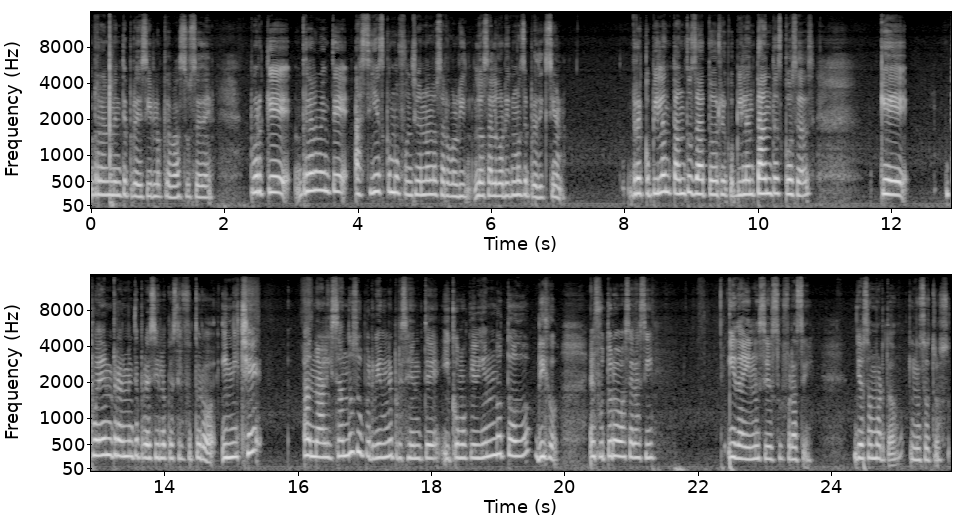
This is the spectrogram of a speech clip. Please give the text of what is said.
realmente predecir lo que va a suceder. Porque realmente así es como funcionan los, los algoritmos de predicción. Recopilan tantos datos, recopilan tantas cosas que pueden realmente predecir lo que es el futuro. Y Nietzsche, analizando súper bien el presente y como que viendo todo, dijo, el futuro va a ser así. Y de ahí nació su frase, Dios ha muerto y nosotros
